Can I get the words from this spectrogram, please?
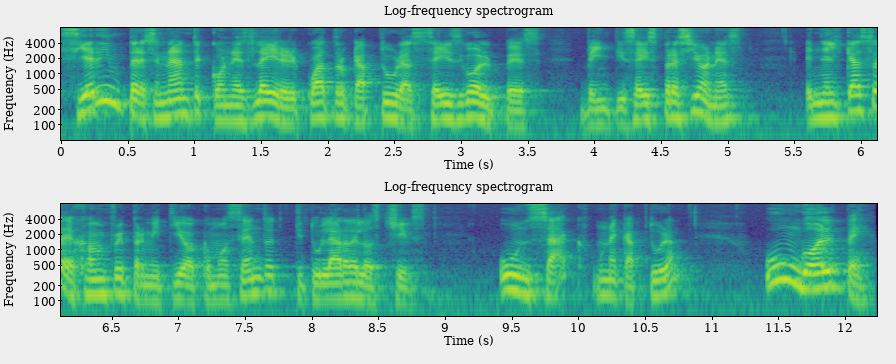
si era impresionante con Slater 4 capturas, 6 golpes, 26 presiones, en el caso de Humphrey permitió como centro titular de los Chiefs un sack, una captura, un golpe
